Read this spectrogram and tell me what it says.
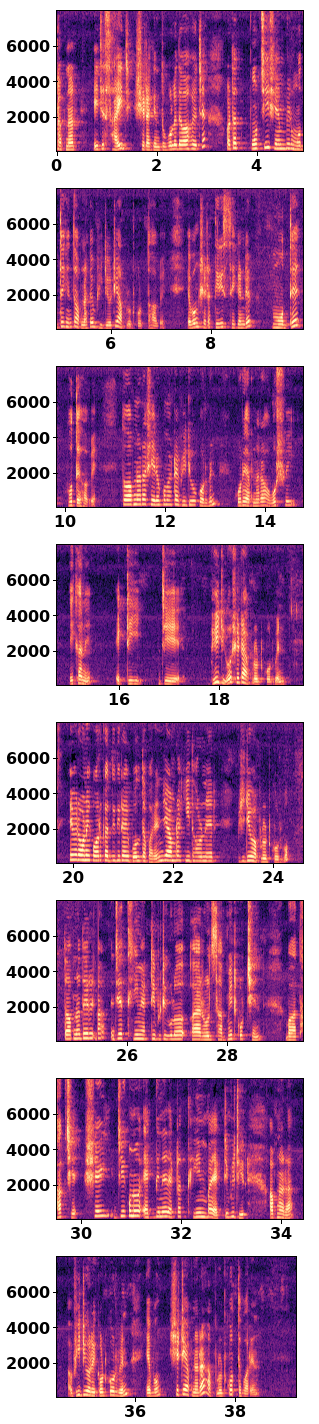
আপনার এই যে সাইজ সেটা কিন্তু বলে দেওয়া হয়েছে। অর্থাৎ পঁচিশ এমবির মধ্যে কিন্তু আপনাকে ভিডিওটি আপলোড করতে হবে এবং সেটা তিরিশ সেকেন্ডের মধ্যে হতে হবে। তো আপনারা সেরকম একটা ভিডিও করবেন, করে আপনারা অবশ্যই এখানে একটি যে ভিডিও সেটা আপলোড করবেন। এবার অনেক ওয়ার্কার দিদিরাই বলতে পারেন যে, আমরা কি ধরনের ভিডিও আপলোড করব? তো আপনাদের যে থিম অ্যাক্টিভিটিগুলো রোজ সাবমিট করছেন বা থাকছে, সেই যে কোনো একদিনের একটা থিম বা অ্যাক্টিভিটির আপনারা ভিডিও রেকর্ড করবেন এবং সেটি আপনারা আপলোড করতে পারেন।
